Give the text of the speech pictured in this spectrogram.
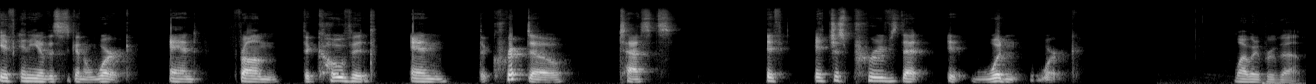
if any of this is going to work. And from the COVID and the crypto tests, if it just proves that it wouldn't work. Why would it prove that?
